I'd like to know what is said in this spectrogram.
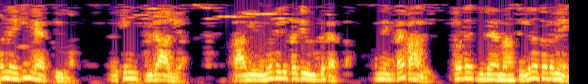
ඔන්න ඒකෙන් ඈත් වීමක්. ඒකෙන් විරාගයක්. රාගය වෙනුවට ඒක ප්‍රතිඋද්ද පැත්ත. ඔන්න ඒකයි පහළ වෙන්නේ. එතකොට බුදුන් වහන්සේ කියන එතකොට මේ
